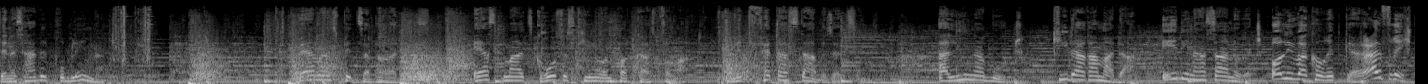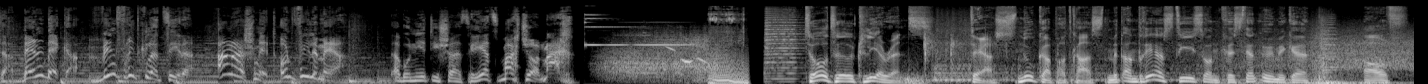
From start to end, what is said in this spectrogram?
Denn es hagelt Probleme. Werners Pizzaparadies. Erstmals großes Kino- und Podcast-Format. Mit fetter Starbesetzung. Alina But, Kida Ramadan, Edin Hasanovic, Oliver Koritke, Ralf Richter, Ben Becker, Winfried Glatzeder, Anna Schmidt und viele mehr. Abonniert die Scheiße. Jetzt macht schon, mach! Total Clearance. Der Snooker-Podcast mit Andreas Thies und Christian Ömicke auf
